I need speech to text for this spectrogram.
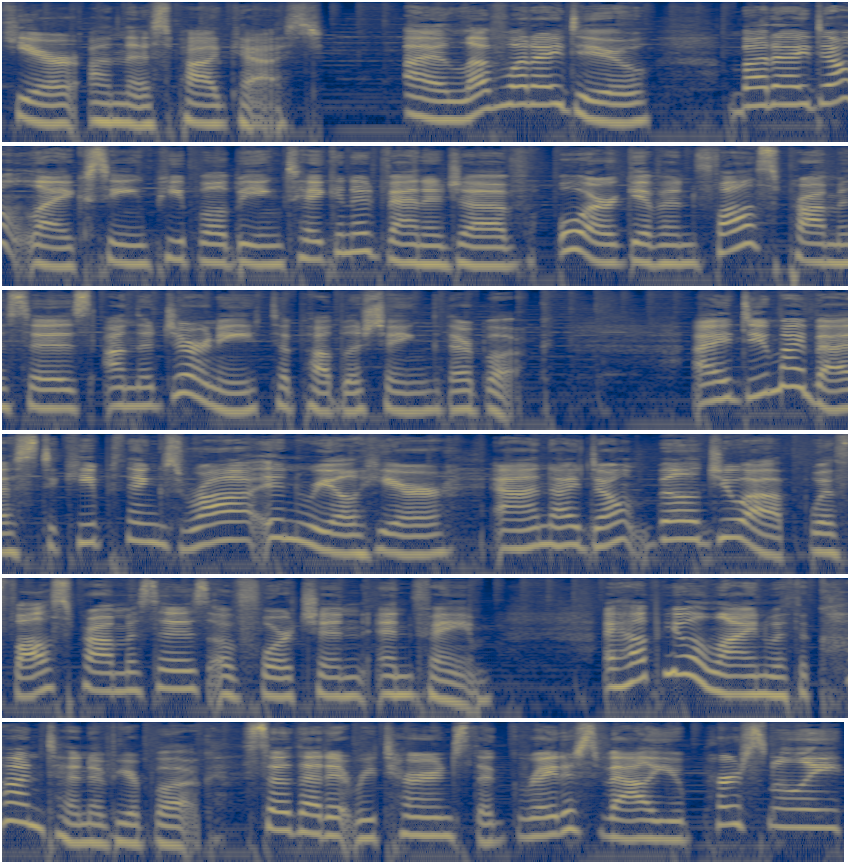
here on this podcast. I love what I do, but I don't like seeing people being taken advantage of or given false promises on the journey to publishing their book. I do my best to keep things raw and real here, and I don't build you up with false promises of fortune and fame. I help you align with the content of your book so that it returns the greatest value personally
